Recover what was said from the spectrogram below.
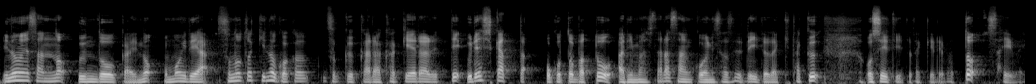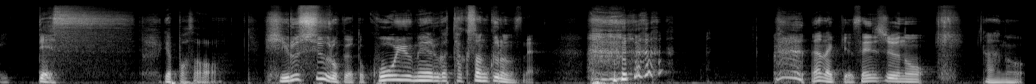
井上さんの運動会の思い出や、その時のご家族からかけられて嬉しかったお言葉等ありましたら参考にさせていただきたく、教えていただければと幸いです。やっぱさ、昼収録だとこういうメールがたくさん来るんですね。なんだっけ、先週の、あの、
